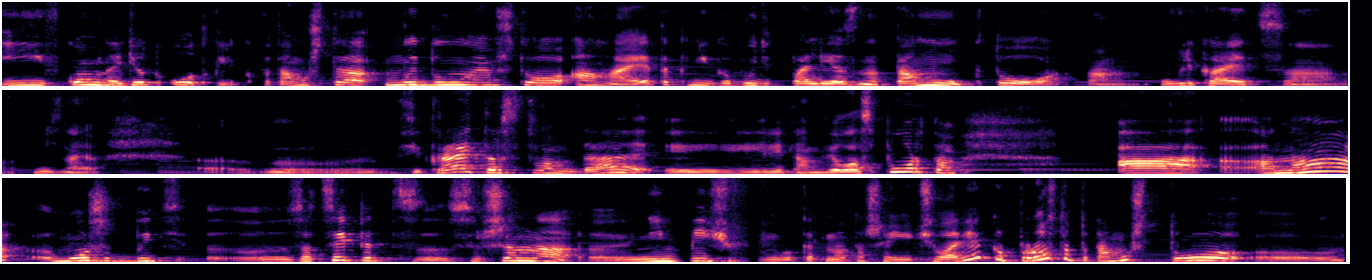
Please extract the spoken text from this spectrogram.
и в ком найдет отклик. Потому что мы думаем, что, ага, эта книга будет полезна тому, кто там увлекается, не знаю, э, фикрайтерством, да, или там велоспортом, а она, может быть, э, зацепит совершенно э, не имеющего к этому отношения человека, просто потому что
